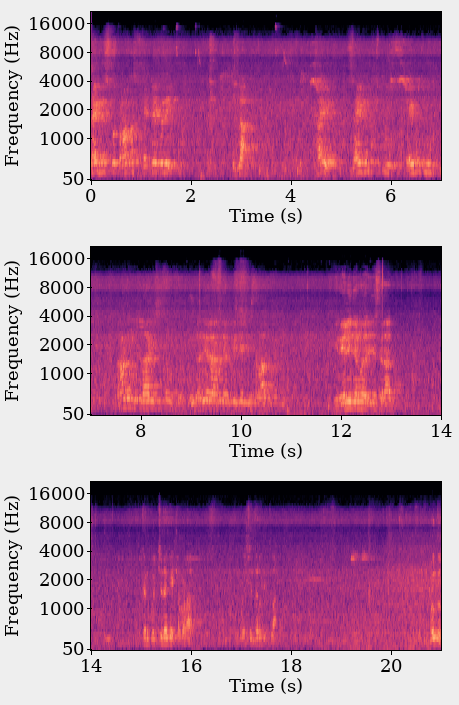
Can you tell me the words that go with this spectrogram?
సైడ్ తీసుకో. తర్వాత సెట్ అవుతుంది ఇట్లా. సైడ్ సైడ్ సైడ్ నుంచి ముందు తర్వాత ముందు లాగేసిస్తాం అదే రాకుండా ఎప్పుడు ఇదే చేస్తే. రాదు. ఈ రేలింగ్ జన్మ అదే చేస్తే రాదు. ఇక్కడికి వచ్చినాక ఇట్లా పడాలి. ఇక్కడికి వచ్చిన తర్వాత ఇట్లా. పొంగు.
